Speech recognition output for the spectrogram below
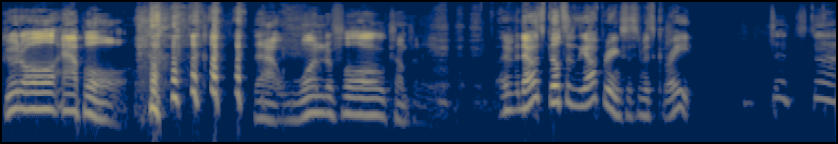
Good old Apple. that wonderful company. Now it's built into the operating system. It's great. Uh,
